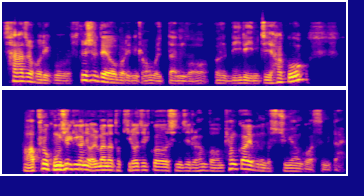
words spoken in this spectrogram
사라져 버리고 손실되어 버리는 경우가 있다는 거를 미리 인지하고 어, 앞으로 공실 기간이 얼마나 더 길어질 것인지를 한번 평가해 보는 것이 중요한 것 같습니다.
